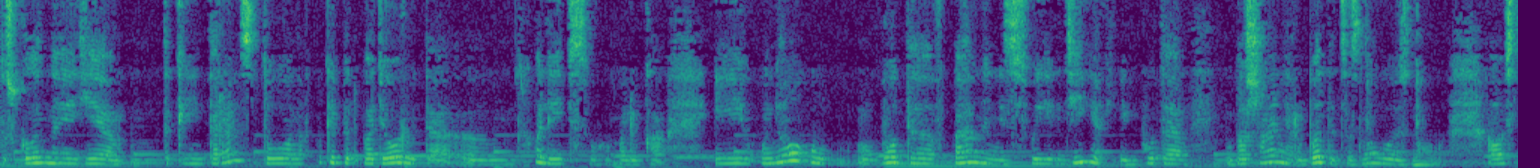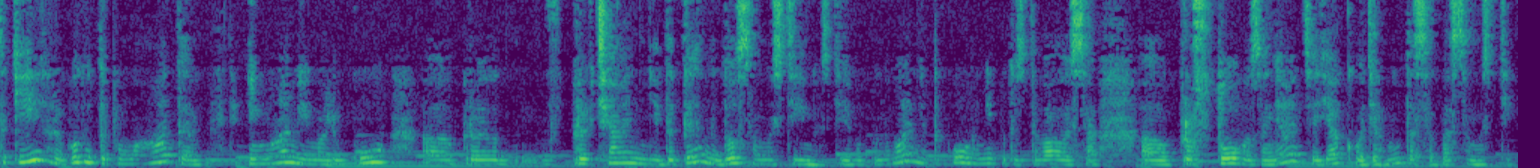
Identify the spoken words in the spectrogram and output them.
Тож, коли в неї є такий інтерес, то навпаки підбадьорюйте, е, хваліть свого малюка. І у нього буде впевненість в своїх діях і буде бажання робити це знову і знову. А ось такі ігри будуть допомагати і мамі, і малюку е, при привчанні дитини до самостійності і в опануванні такого нібито здавалося е, простого заняття, як одягнути себе самостійно.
